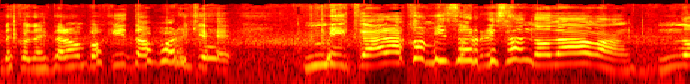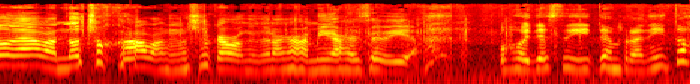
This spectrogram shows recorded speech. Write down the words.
Desconectar un poquito porque mi cara con mi sonrisa no daban, no daban, no chocaban, no chocaban, no eran amigas ese día. Pues hoy decidí tempranito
